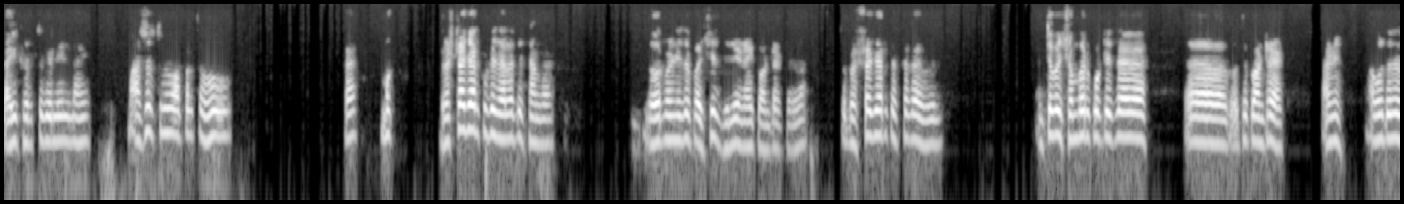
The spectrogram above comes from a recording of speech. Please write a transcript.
काही खर्च केलेला नाही. मग असंच तुम्ही वापरता हो. का? मग भ्रष्टाचार कुठे झाला ते सांगा. गव्हर्नमेंटने जर पैसेच दिले नाही कॉन्ट्रॅक्टरला तर भ्रष्टाचार कसा काय होईल? आणि ते पण शंभर कोटीचा ते कॉन्ट्रॅक्ट आणि अगोदर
